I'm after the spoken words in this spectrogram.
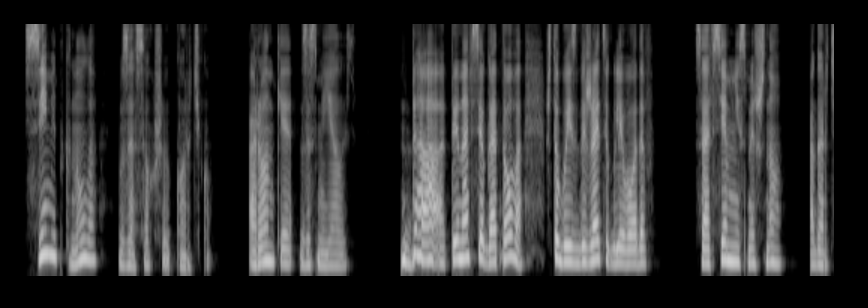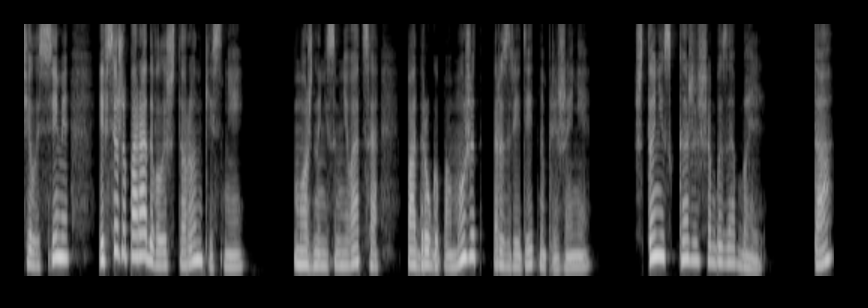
Сими ткнула в засохшую корочку. Ронки засмеялась. «Да, ты на все готова, чтобы избежать углеводов». «Совсем не смешно», — огорчилась Сими и все же порадовалась, что Ронки с ней. Можно не сомневаться, Подруга поможет разрядить напряжение. Что не скажешь об Изабель? Та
